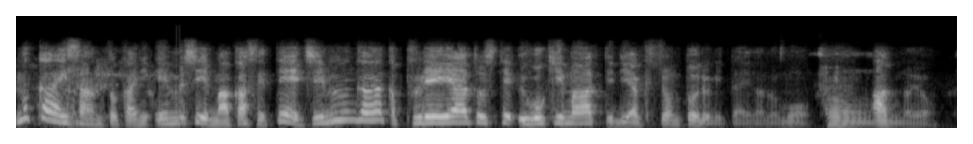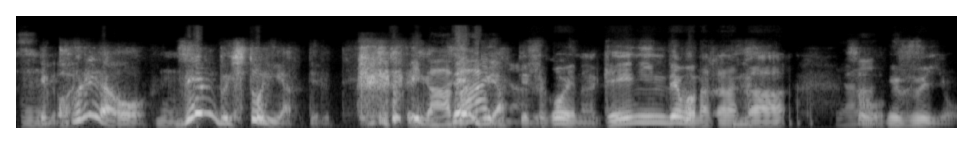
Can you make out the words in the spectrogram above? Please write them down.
向井さんとかに MC 任せて、自分がなんかプレイヤーとして動き回ってリアクション取るみたいなのもうんあるのよ。うんで、これらをうん全部一人やってる。一人が全部やってる。すごいな。芸人でもなかなか そうむずいよ。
